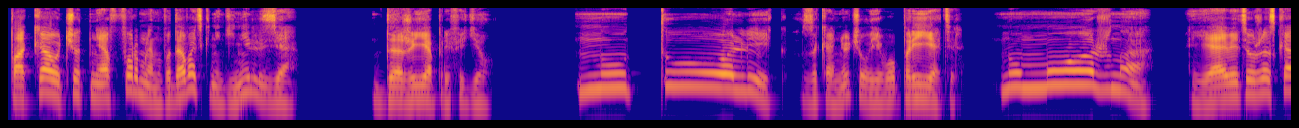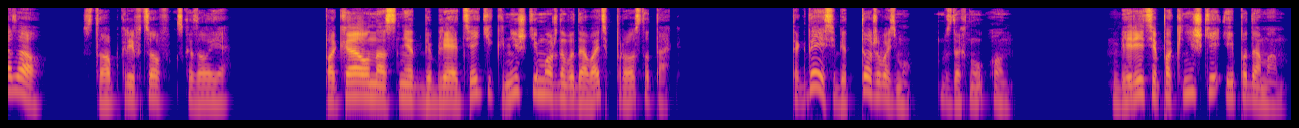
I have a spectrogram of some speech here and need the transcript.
«Пока учет не оформлен, выдавать книги нельзя». Даже я прифигел. «Ну, Толик!» — законючил его приятель. «Ну, можно!» «Я ведь уже сказал!» «Стоп, Кривцов!» — сказал я. Пока у нас нет библиотеки, книжки можно выдавать просто так. Тогда я себе тоже возьму, вздохнул он. Берите по книжке и по домам.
